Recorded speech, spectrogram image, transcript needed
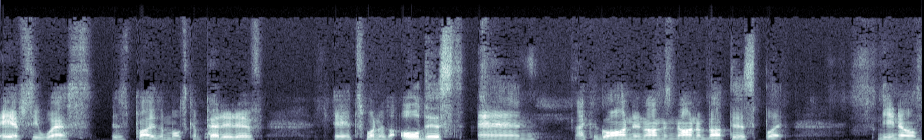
AFC West is probably the most competitive it's one of the oldest, and I could go on and on and on about this, but you know,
